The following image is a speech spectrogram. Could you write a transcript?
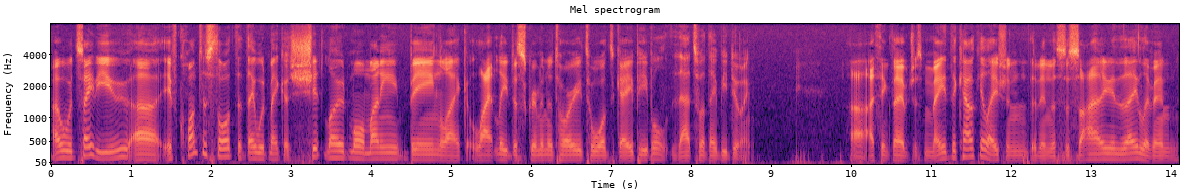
I would say to you, uh, if Qantas thought that they would make a shitload more money being like lightly discriminatory towards gay people, that's what they'd be doing. Uh, I think they have just made the calculation that in the society that they live in,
